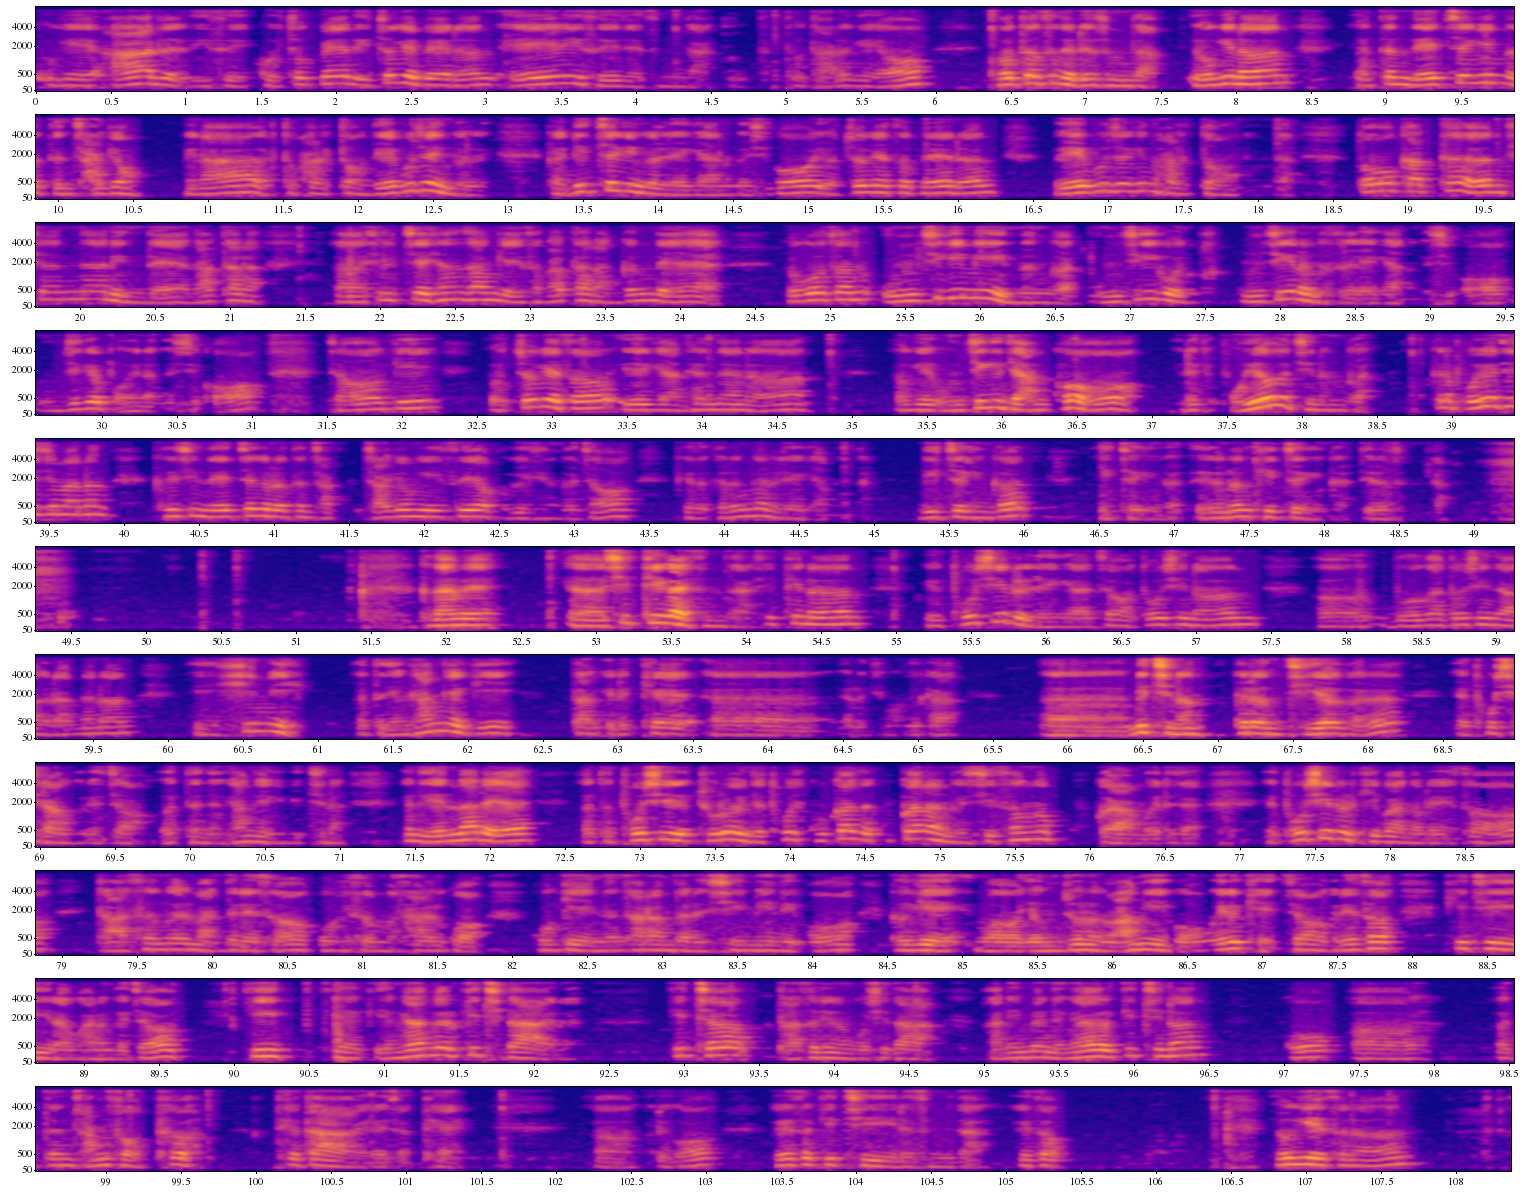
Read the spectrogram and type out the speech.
여기 R을 있어 있고 이쪽 벨 이쪽에 벨은 L이 쓰여져 있습니다. 또, 또 다르게요. 어떻은 이렇습니다. 여기는 어떤 내적인 어떤 작용이나 어떤 활동, 내부적인 걸, 그러니까 리적인 걸 얘기하는 것이고 이쪽에서 벨은 외부적인 활동입니다. 똑같은 현년인데 나타나 어, 실제 현상계에서 나타난 건데 이것은 움직임이 있는 것, 움직이고 움직이는 것을 얘기하는 것이고 움직여 보이는 것이고 저기 이쪽에서 얘기한 현년은 여기 움직이지 않고 이렇게 보여지는 것. 그냥 보여지지만은 그것이 내적으로 어떤 작, 작용이 있어야 보여지는 거죠. 그래서 그런 거를 얘기합니다. 미적인 것, 이적인 것. 이거는 기적인 것. 이렇습니다. 그 다음에 어, 시티가 있습니다. 시티는 이 도시를 얘기하죠. 도시는 어, 뭐가 도시냐 그러면은 이 힘이 어떤 영향력이 딱 이렇게 어, 이렇게 뭡니까 어, 미치는 그런 지역을 도시라고 그러죠. 어떤 영향력이 미치는. 근데 옛날에 어떤 도시 주로 이제 도시 국가 국가라는 것이 성읍 국가 뭐 이러죠. 도시를 기반으로 해서 다 성을 만들어서 거기서 뭐 살고 거기에 있는 사람들은 시민이고 거기에 뭐 영주는 왕이고 뭐 이렇게 했죠. 그래서 기지라고 하는 거죠. 기, 영향을 끼치다. 끼쳐 다스리는 곳이다. 아니면 영향을 끼치는 고, 어, 어떤 장소, 터, 태다, 이래죠, 태. 어, 그리고, 그래서 기치, 이랬습니다. 그래서, 여기에서는,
